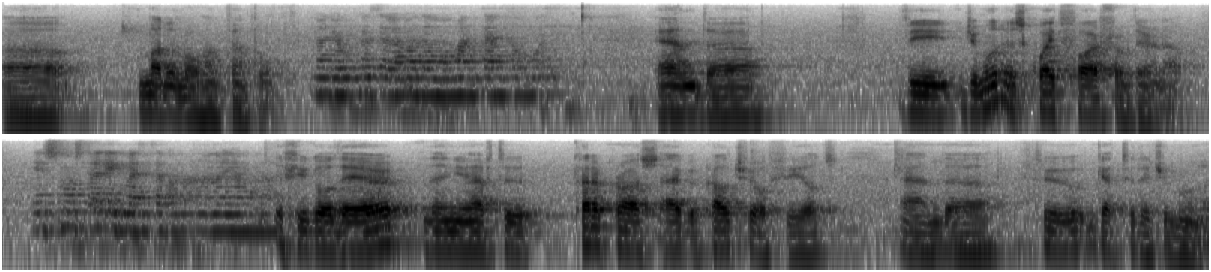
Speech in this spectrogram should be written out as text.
uh, Madan Mohan Temple. Nagyon közel a Madan Mohan templomhoz. And uh, the Jamuna is quite far from there now. És most elég messze van onnan a Yamuna. If you go there, then you have to cut across agricultural fields and uh, to get to the Jamuna.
